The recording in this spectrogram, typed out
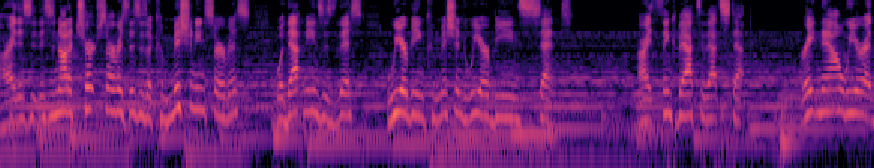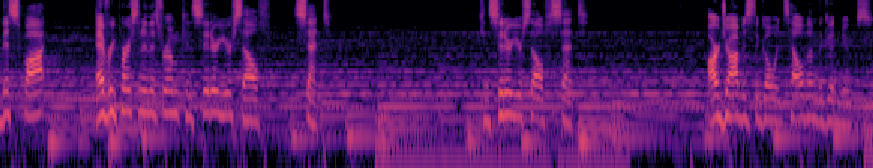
All right, this is, this is not a church service, this is a commissioning service. What that means is this we are being commissioned, we are being sent. All right, think back to that step. Right now, we are at this spot. Every person in this room, consider yourself sent. Consider yourself sent. Our job is to go and tell them the good news.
